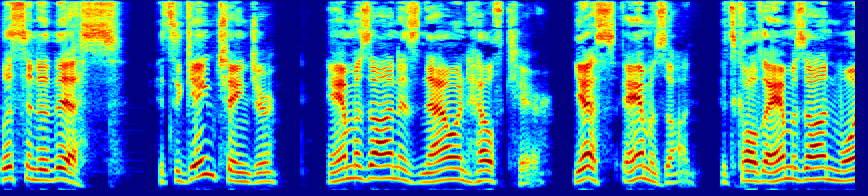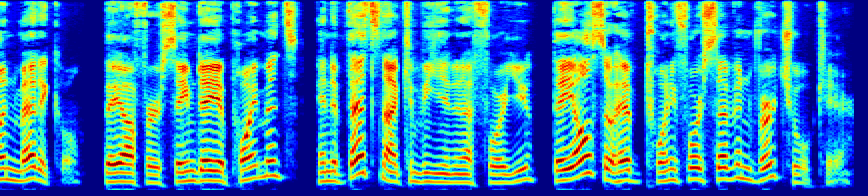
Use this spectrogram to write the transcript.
Listen to this. It's a game changer. Amazon is now in healthcare. Yes, Amazon. It's called Amazon One Medical. They offer same day appointments, and if that's not convenient enough for you, they also have 24 7 virtual care.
